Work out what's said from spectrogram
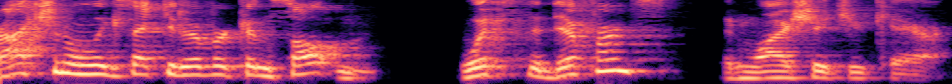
Fractional executive or consultant? What's the difference and why should you care?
